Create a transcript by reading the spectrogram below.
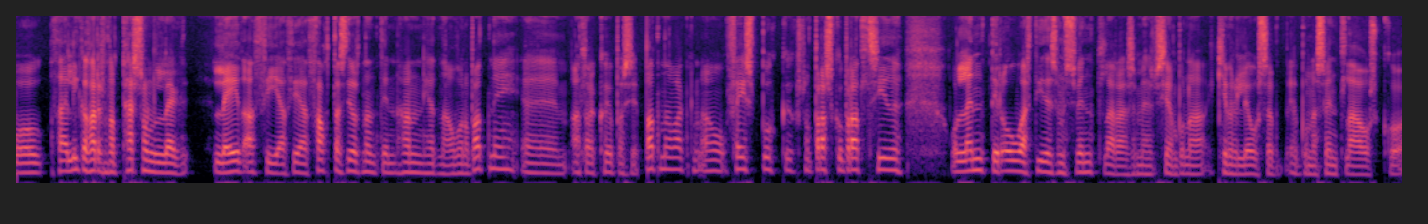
og það er líka farið svona persónuleg leið að því að því að þáttastjórnandin hann hérna á vona badni um, allar að kaupa sér badnavagn á Facebook svona brask og brall síðu og lendir óvart í þessum svindlara sem er síðan búin að kemur í ljósa, er búin að svindla á sko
